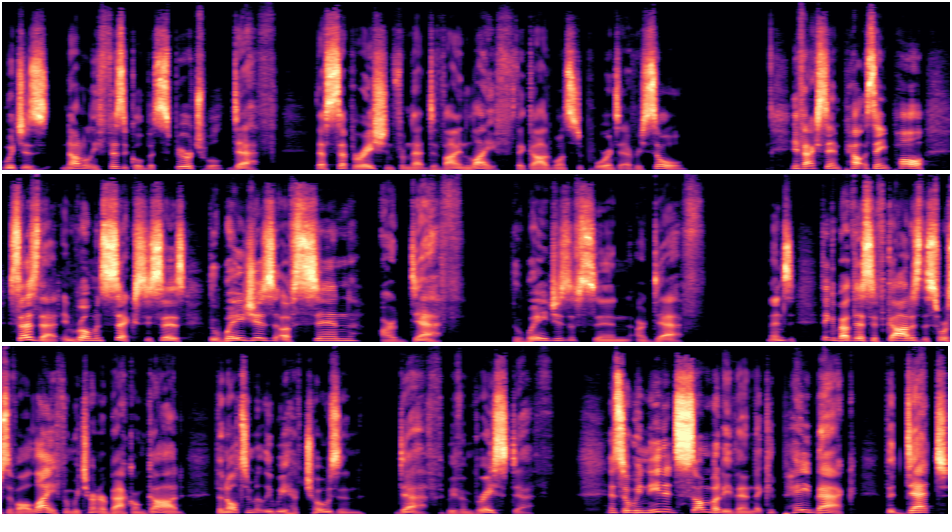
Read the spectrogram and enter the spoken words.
which is not only physical but spiritual death? That separation from that divine life that God wants to pour into every soul. In fact, St. Paul says that in Romans 6. He says, The wages of sin are death. The wages of sin are death. And think about this if God is the source of all life and we turn our back on God, then ultimately we have chosen death. We've embraced death. And so we needed somebody then that could pay back the debt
